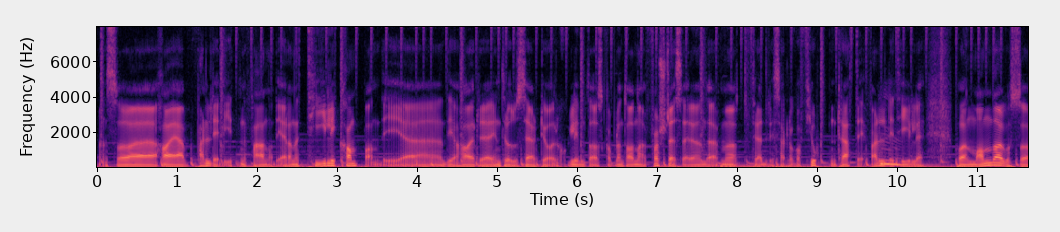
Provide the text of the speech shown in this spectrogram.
Men så eh, har jeg veldig liten fan av de tidligkampene de, eh, de har introdusert i år. Glimt skal annet først første serierunde møter Fredrikstad klokka 14.30, veldig mm. tidlig på en mandag. Og så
